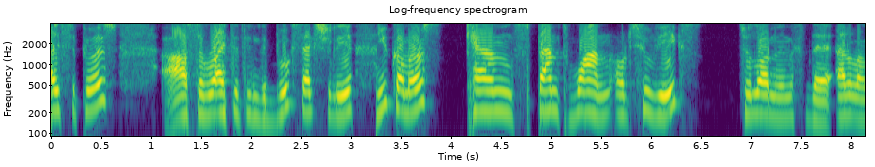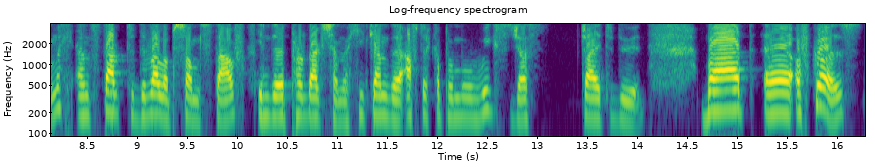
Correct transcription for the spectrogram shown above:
I suppose, as I write it in the books, actually, newcomers can spend one or two weeks to learning the Erlang and start to develop some stuff in the production. He can, after a couple more weeks, just try to do it. But uh, of course,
